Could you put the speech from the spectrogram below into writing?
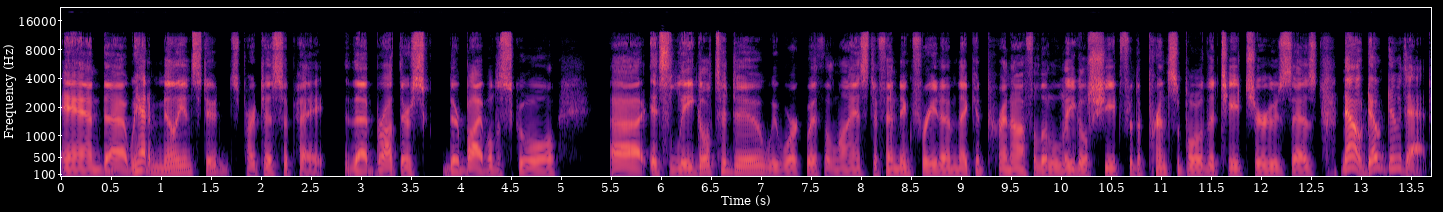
And uh, we had a million students participate that brought their their Bible to school. Uh, it's legal to do. We work with Alliance Defending Freedom. They could print off a little legal sheet for the principal or the teacher who says, "No, don't do that."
